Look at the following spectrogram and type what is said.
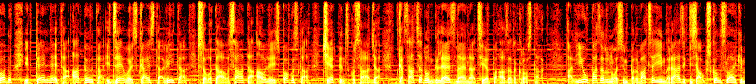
gadu ir pelnēta atpūtā un dzīvoja skaistā vietā sava tāva sātā Auļejas pogustā Čerpinsku sāģā, kas atcer un gleznainā Cierpa azara krostā. Ar jū pazarunosim par vecajiem Rāziknis augšskolas laikiem,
